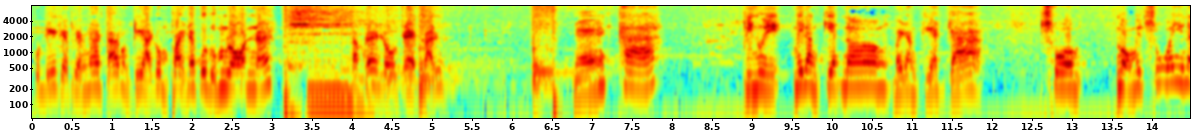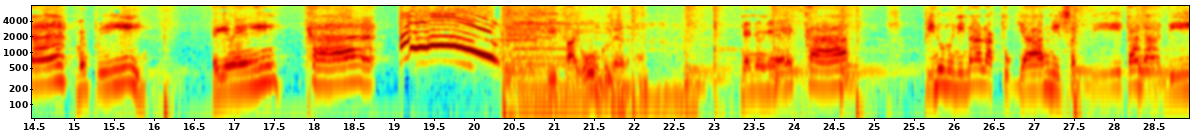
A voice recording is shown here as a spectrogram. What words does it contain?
กูดีแค่เพียงหน้าตาบางทีอารมณ์ไปนะกูหลุมร้อนนะทำได้โลแจกกันแหนะค่ะ พี่หนุ่ยไม่รังเกียจน้อง ไม่รังเกียจจ้าชมน้องไม่สวยนะ ไม่ปรีไอ้ไหมค่ะอีตายโอ้งขึ้นเลยนะแน่ๆแน่ค่ะพี่นุ่นนี่น่ารักทุกอย่างนี่สักดีท่าหนาดี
